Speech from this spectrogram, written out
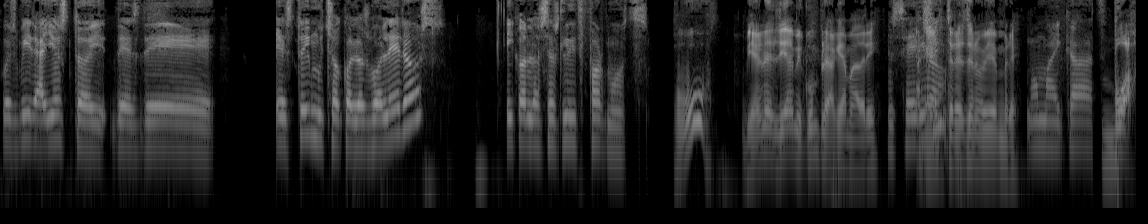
Pues mira, yo estoy desde. Estoy mucho con los boleros y con los Sleep Formos. Uh, viene el día de mi cumple aquí a Madrid. ¿En serio? El 3 de noviembre. Oh my god. Buah,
